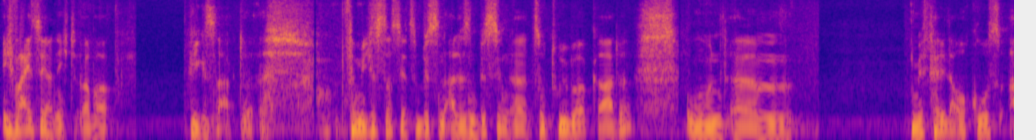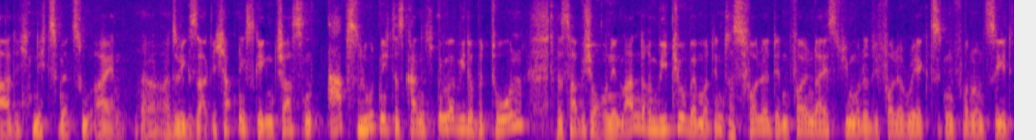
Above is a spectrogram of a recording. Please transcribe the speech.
ich weiß ja nicht, aber wie gesagt, äh, für mich ist das jetzt ein bisschen alles ein bisschen äh, zu drüber gerade. Und ähm, mir fällt da auch großartig nichts mehr zu ein. Ja, also wie gesagt, ich habe nichts gegen Justin, absolut nicht. Das kann ich immer wieder betonen. Das habe ich auch in dem anderen Video, wenn man den, das volle, den vollen Livestream oder die volle Reaktion von uns sieht,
